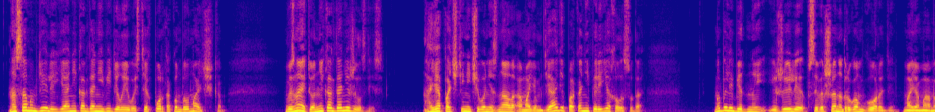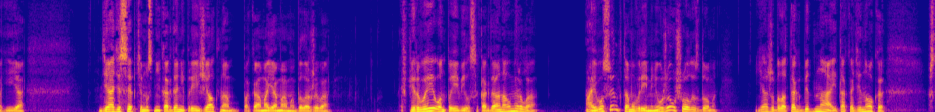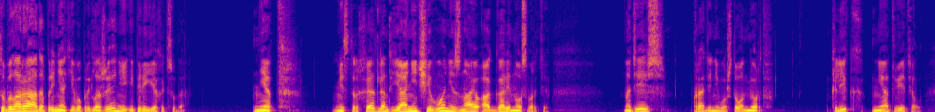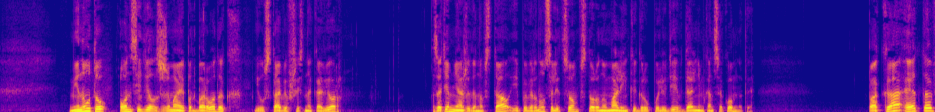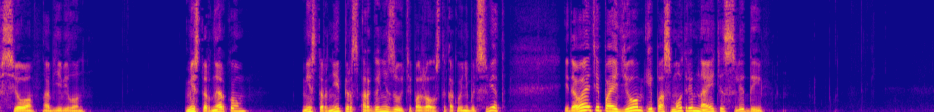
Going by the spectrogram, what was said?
На самом деле я никогда не видела его с тех пор, как он был мальчиком. Вы знаете, он никогда не жил здесь. А я почти ничего не знала о моем дяде, пока не переехала сюда. Мы были бедны и жили в совершенно другом городе, моя мама и я. Дядя Септимус никогда не приезжал к нам, пока моя мама была жива. Впервые он появился, когда она умерла а его сын к тому времени уже ушел из дома. Я же была так бедна и так одинока, что была рада принять его предложение и переехать сюда. Нет, мистер Хедленд, я ничего не знаю о Гарри Носворте. Надеюсь, ради него, что он мертв. Клик не ответил. Минуту он сидел, сжимая подбородок и уставившись на ковер, Затем неожиданно встал и повернулся лицом в сторону маленькой группы людей в дальнем конце комнаты. «Пока это все», — объявил он. «Мистер Нерком, мистер Нипперс, организуйте, пожалуйста, какой-нибудь свет, и давайте пойдем и посмотрим на эти следы.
